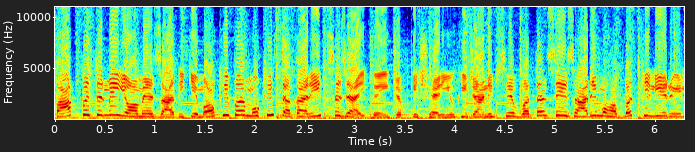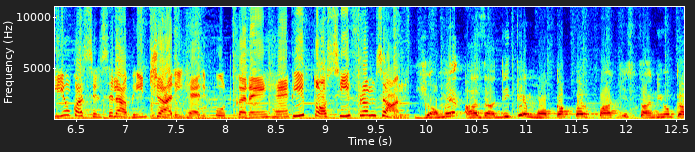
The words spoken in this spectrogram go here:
पाकपतन में योम आज़ादी के मौके पर मुख्त तकारीब सजाई गई जबकि शहरियों की जानब ऐसी वतन ऐसी इजहार मोहब्बत के लिए रैलियों का सिलसिला भी जारी है, रिपोर्ट कर रहे हैं पीर तौसीफ रमज़ान। योम आज़ादी के मौका पर पाकिस्तानियों का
